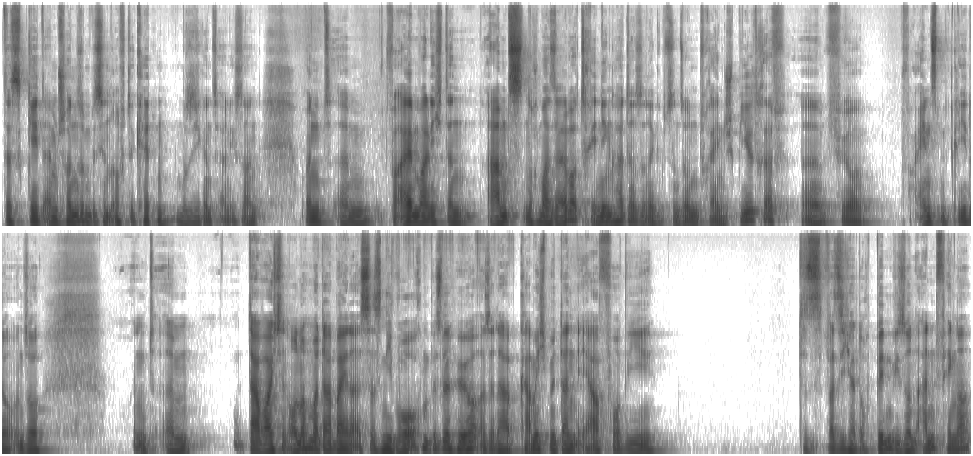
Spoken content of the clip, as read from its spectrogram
Das geht einem schon so ein bisschen auf die Ketten, muss ich ganz ehrlich sagen. Und ähm, vor allem, weil ich dann abends nochmal selber Training hatte, also da gibt es dann so einen freien Spieltreff äh, für Vereinsmitglieder und so. Und ähm, da war ich dann auch nochmal dabei, da ist das Niveau auch ein bisschen höher. Also da kam ich mir dann eher vor wie, das, was ich halt auch bin, wie so ein Anfänger.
